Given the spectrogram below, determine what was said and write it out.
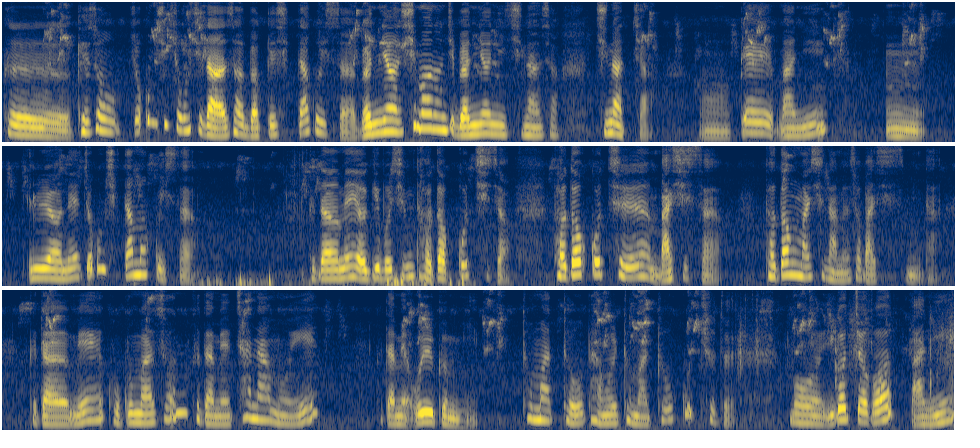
그 계속 조금씩 조금씩 나와서 몇 개씩 따고 있어요. 몇 년 심어놓은 지 몇 년이 지나서 지났죠. 어, 꽤 많이 음, 1년에 조금씩 따먹고 있어요. 그 다음에 여기 보시면 더덕꽃이죠. 더덕꽃은 맛있어요. 더덕 맛이 나면서 맛있습니다. 그 다음에 고구마순, 그 다음에 차나무잎, 그 다음에 올금잎, 토마토, 방울토마토, 고추들. 뭐 이것저것 많이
